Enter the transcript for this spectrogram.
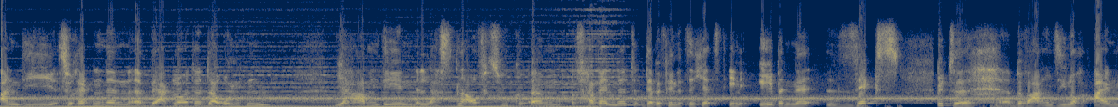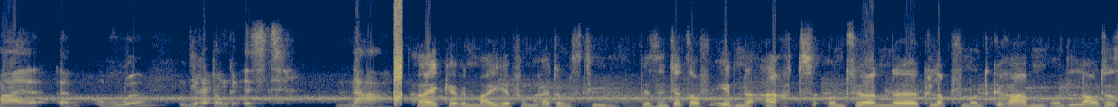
An die zu rettenden äh, Bergleute da unten. Wir haben den Lastenaufzug ähm, verwendet. Der befindet sich jetzt in Ebene 6. Bitte äh, bewahren Sie noch einmal äh, Ruhe. Die Rettung ist nah. Hi, Kevin May hier vom Rettungsteam. Wir sind jetzt auf Ebene 8 und hören äh, Klopfen und Graben und lautes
